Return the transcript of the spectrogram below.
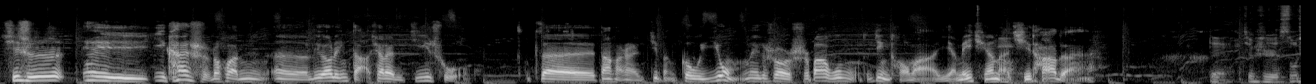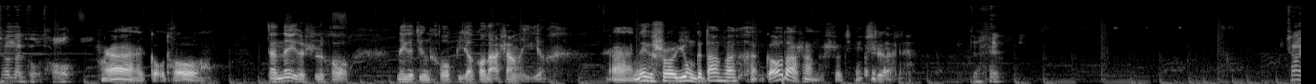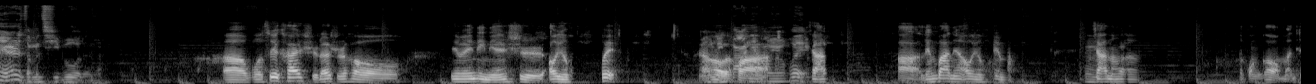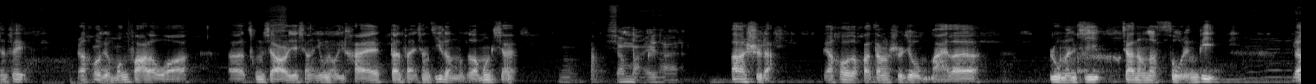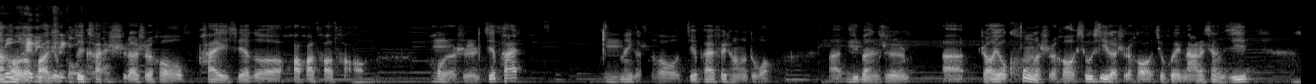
其实因为一开始的话，呃，六幺零打下来的基础。在单反上基本够用，那个时候十八五五的镜头嘛，也没钱买其他的。对，就是俗称的狗头。哎，狗头，在那个时候，那个镜头比较高大上了，已经。哎，那个时候用个单反很高大上的事情。是。对。张岩是怎么起步的呢？啊，我最开始的时候，因为那年是奥运会，然后的话加。啊，零八年奥运会嘛，佳能的广告满天飞，然后就萌发了我，呃，从小也想拥有一台单反相机的那个梦想。嗯，想买一台。啊，是的，然后的话，当时就买了入门机，佳能的四五零 D，然后的话就最开始的时候拍一些个花花草草，或者是街拍，那个时候街拍非常的多，啊，基本是啊，只要有空的时候、休息的时候，就会拿着相机。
